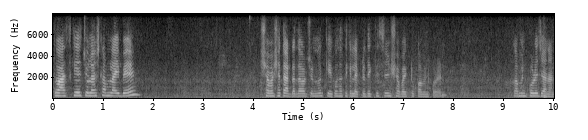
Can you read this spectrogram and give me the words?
তো আজকে চলে আসলাম লাইভে সবার সাথে আড্ডা দেওয়ার জন্য কে কোথা থেকে লাইভটা দেখতেছেন সবাই একটু কমেন্ট করেন। কমেন্ট করে জানান।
